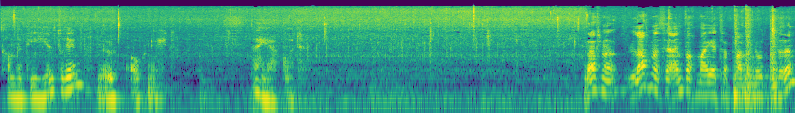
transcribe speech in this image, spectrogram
Kann man die hier drehen? Nö, auch nicht. Naja, gut. Lassen wir, lassen wir sie einfach mal jetzt ein paar Minuten drin.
